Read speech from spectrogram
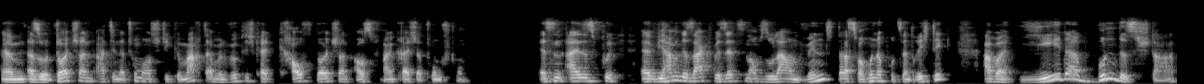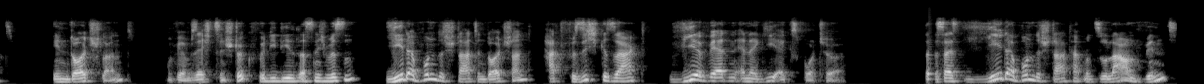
Ähm, also Deutschland hat den Atomausstieg gemacht, aber in Wirklichkeit kauft Deutschland aus Frankreich Atomstrom. Es sind alles, äh, wir haben gesagt, wir setzen auf Solar und Wind. Das war 100% richtig. Aber jeder Bundesstaat in Deutschland, und wir haben 16 Stück, für die, die das nicht wissen, jeder Bundesstaat in Deutschland hat für sich gesagt, wir werden Energieexporteur. Das heißt, jeder Bundesstaat hat mit Solar und Wind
